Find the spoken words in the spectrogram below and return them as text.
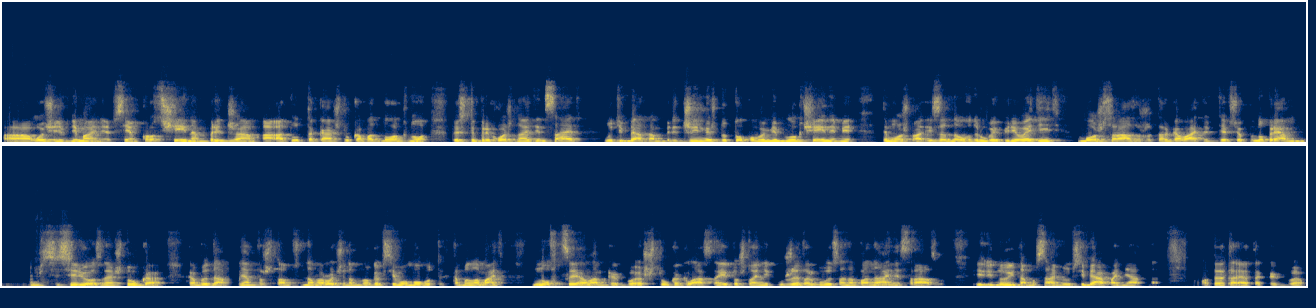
очень внимание всем кросс-чейнам, бриджам, а, а тут такая штука в одно окно. То есть ты приходишь на один сайт, у тебя там бриджи между топовыми блокчейнами, ты можешь а, из одного в другой переводить, можешь сразу же торговать, у тебя все, ну прям серьезная штука, как бы, да, понятно, что там наворочено много всего, могут их там и ломать, но в целом, как бы, штука классная, и то, что они уже торгуются на банане сразу, и, ну, и там сами у себя, понятно, вот это, это, как бы,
